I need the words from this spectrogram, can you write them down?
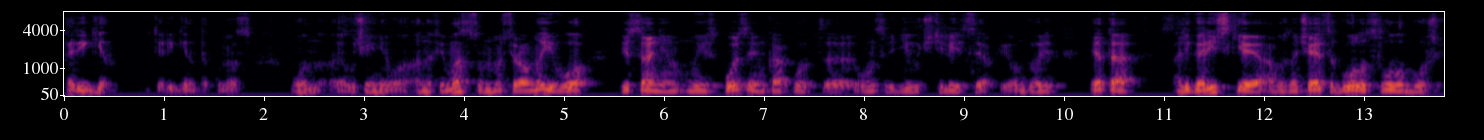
Ориген. Ведь Ориген так у нас он, э, учение его анафемасом, но все равно его писание мы используем, как вот э, он среди учителей церкви. Он говорит, это аллегорически обозначается голод Слова Божия,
